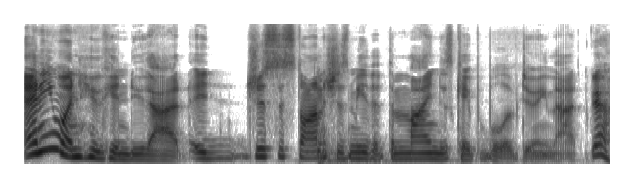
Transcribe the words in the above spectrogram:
anyone who can do that it just astonishes me that the mind is capable of doing that yeah,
